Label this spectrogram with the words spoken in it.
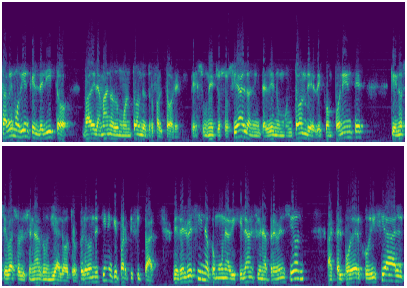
sabemos bien que el delito va de la mano de un montón de otros factores. Es un hecho social donde interviene un montón de, de componentes que no se va a solucionar de un día al otro, pero donde tienen que participar desde el vecino como una vigilancia y una prevención, hasta el Poder Judicial,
